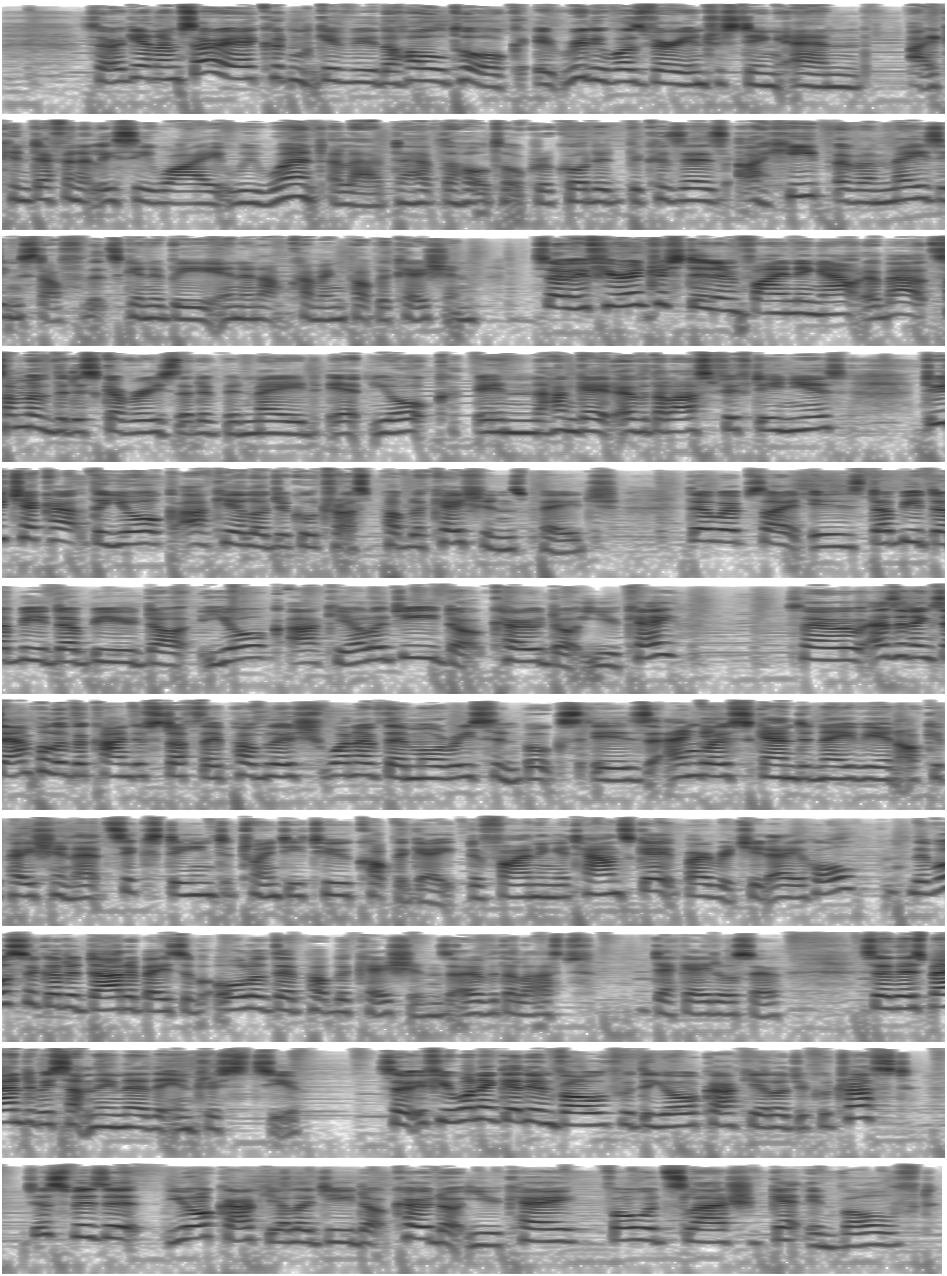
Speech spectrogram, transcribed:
So, again, I'm sorry I couldn't give you the whole talk. It really was very interesting, and I can definitely see why we weren't allowed to have the whole talk recorded because there's a heap of amazing stuff that's going to be in an upcoming publication. So, if you're interested in finding out about some of the discoveries that have been made at York in Hungate over the last 15 years, do check out the York Archaeological Trust publications page. Their website is www.yorkarchaeology.co.uk. So, as an example of the kind of stuff they publish, one of their more recent books is Anglo Scandinavian Occupation at 16 to 22 Coppergate Defining a Townscape by Richard A. Hall. They've also got a database of all of their publications over the last decade or so. So, there's bound to be something there that interests you. So, if you want to get involved with the York Archaeological Trust, just visit yorkarchaeology.co.uk forward slash get involved.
